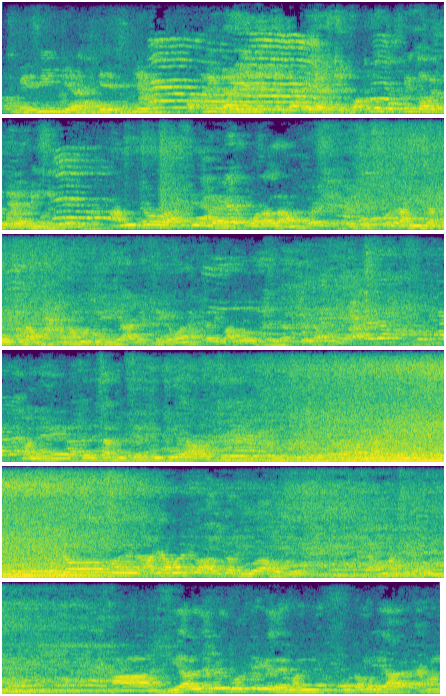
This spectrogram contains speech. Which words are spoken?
মেশিন যে আজকে এসছে আপনি গাড়ি এনেছেন দেখা যাচ্ছে। কতটা উপকৃত হবে বলে আপনি মনে করেন? আমি তো আজকে গাড়িটা করালাম, বিশেষ করে আমি যা দেখলাম, মোটামুটি আগের থেকে অনেকটাই ভালো রেজাল্ট পেলাম মানে ট্রেন সার্ভিসের দিকে আর হচ্ছে ওইটা মানে আগে আমার একটু হালকা ধোয়া হতো, এখন আর সেটা হচ্ছে আর গিয়ার লেভেল বলতে গেলে মানে মোটামুটি এখন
